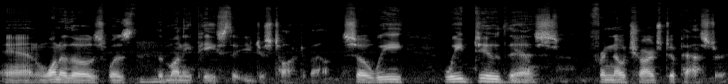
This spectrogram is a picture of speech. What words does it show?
and one of those was mm-hmm. the money piece that you just talked about. So we we do this for no charge to a pastor.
